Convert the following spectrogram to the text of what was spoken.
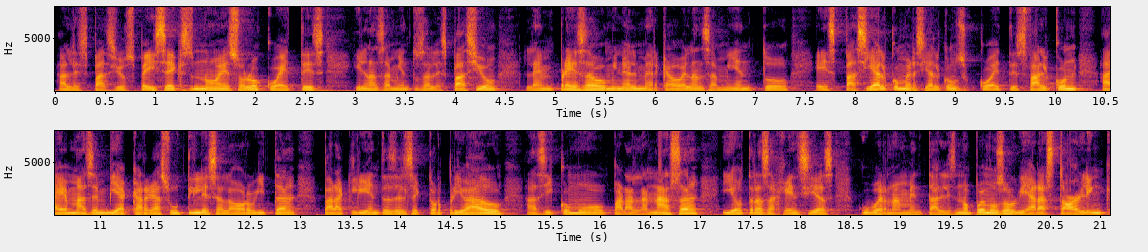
al espacio. SpaceX no es solo cohetes y lanzamientos al espacio. La empresa domina el mercado de lanzamiento espacial comercial con sus cohetes Falcon. Además envía cargas útiles a la órbita para clientes del sector privado, así como para la NASA y otras agencias gubernamentales. No podemos olvidar a Starlink,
